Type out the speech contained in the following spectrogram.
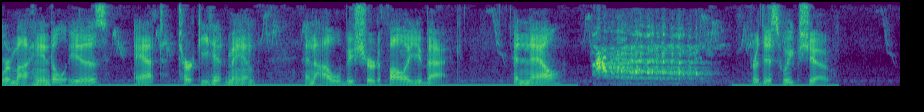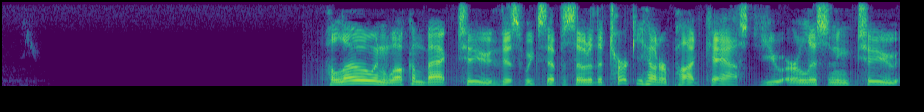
where my handle is at Turkey Hitman, and I will be sure to follow you back. And now, for this week's show. Hello, and welcome back to this week's episode of the Turkey Hunter Podcast. You are listening to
